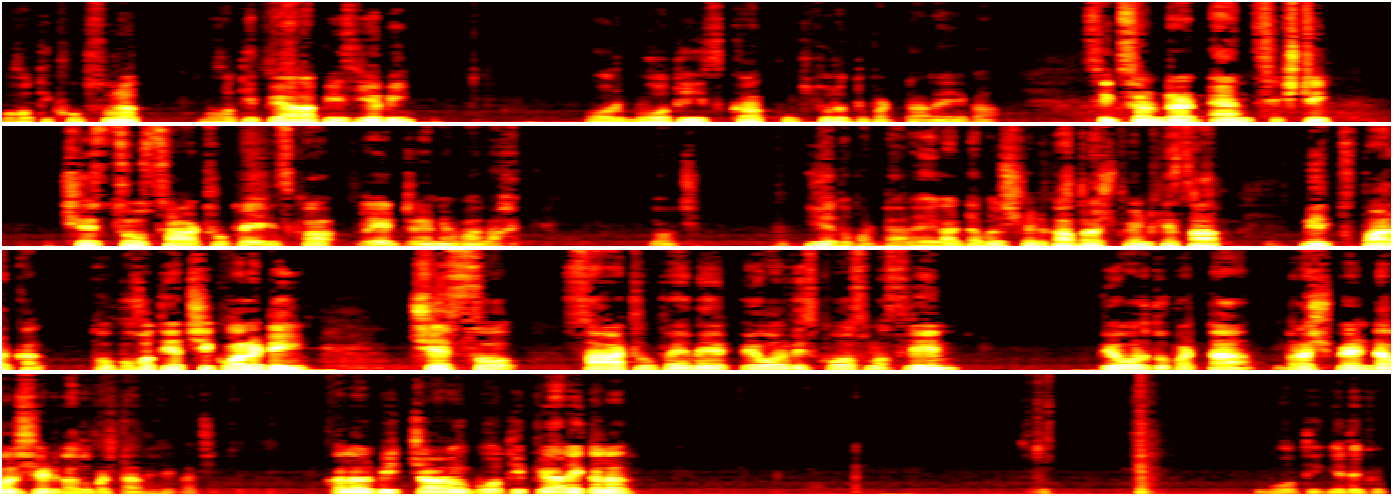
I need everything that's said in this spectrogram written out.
बहुत ही खूबसूरत, बहुत ही प्यारा पीस ये भी। और बहुत ही इसका खूबसूरत दुपट्टा रहेगा। सिक्स हंड्रेड एंड सिक्सटी, छह सौ साठ रुपए इसका रेट रहने वाला है। लो जी, ये दुपट्टा रहेगा डबल शेड का ब्रश पेंट के साथ विथ स्पार्कल तो बहुत ही अच्छी क्वालिटी छह सौ साठ रुपए में pure viscose muslin pure dupatta brush paint double shade का दुपट्टा रहेगा जी। कलर भी चारों बहुत ही प्यारे कलर बहुत ही देखो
